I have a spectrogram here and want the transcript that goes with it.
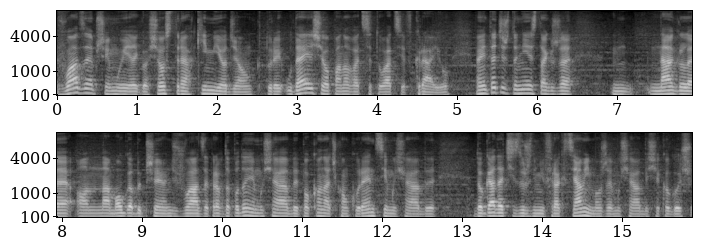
władzę przejmuje jego siostra Kim Yo-jong, której udaje się opanować sytuację w kraju. Pamiętajcie, że to nie jest tak, że mm, nagle ona mogłaby przejąć władzę. Prawdopodobnie musiałaby pokonać konkurencję, musiałaby dogadać się z różnymi frakcjami, może musiałaby się kogoś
